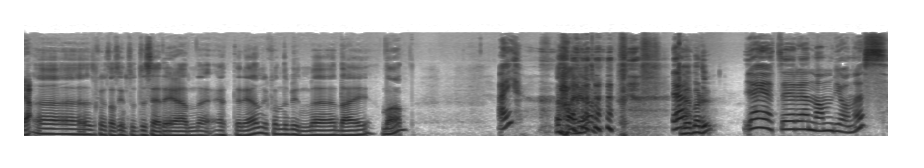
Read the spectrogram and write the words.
Ja. Uh, Så kan vi ta oss introdusere én etter én. Vi kan begynne med deg, Nan. Hei. Hei, ja. Ja, Hvem er du? Jeg heter eh, Nan Bjånes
